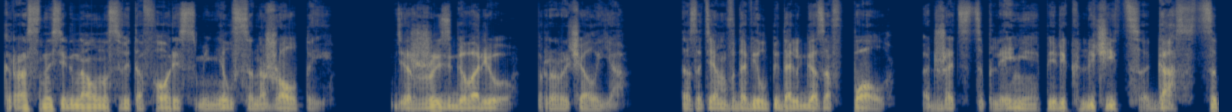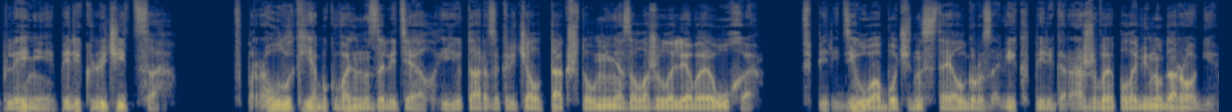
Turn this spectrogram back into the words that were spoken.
Красный сигнал на светофоре сменился на желтый. «Держись, говорю!» — прорычал я. А затем вдавил педаль газа в пол. Отжать сцепление, переключиться, газ, сцепление, переключиться. В проулок я буквально залетел, и Ютар закричал так, что у меня заложило левое ухо. Впереди у обочины стоял грузовик, перегораживая половину дороги.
